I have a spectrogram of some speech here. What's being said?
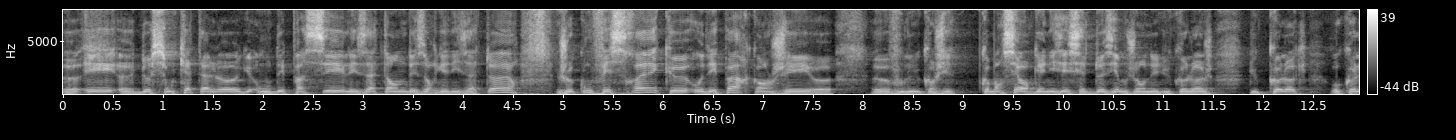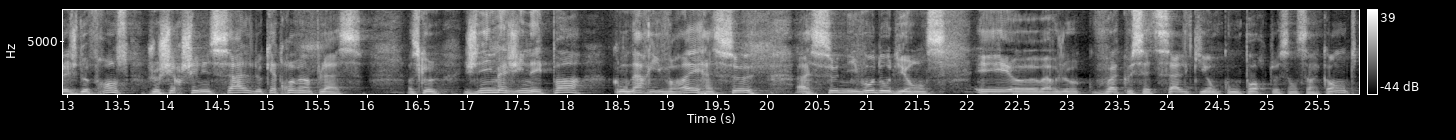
euh, et euh, de son catalogue ont dépassé les attentes des organisateurs, je confesserai que au départ, quand j'ai voulu, quand j'ai commencé à organiser cette deuxième journée du colloque au Collège de France, je cherchais une salle de 80 places. Parce que je n'imaginais pas qu'on arriverait à ce, à ce niveau d'audience. Et euh, bah, je vois que cette salle qui en comporte 150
